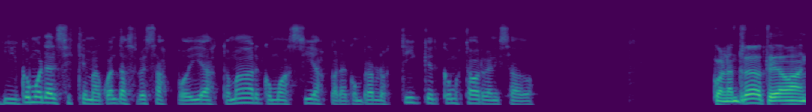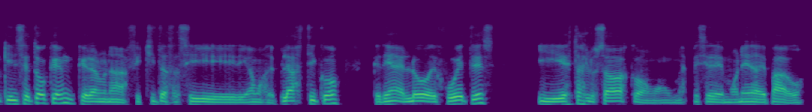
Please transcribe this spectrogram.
¿Y cómo era el sistema? ¿Cuántas cervezas podías tomar? ¿Cómo hacías para comprar los tickets? ¿Cómo estaba organizado? Con la entrada te daban 15 tokens, que eran unas fichitas así, digamos, de plástico, que tenían el logo de juguetes, y estas lo usabas como una especie de moneda de pago.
